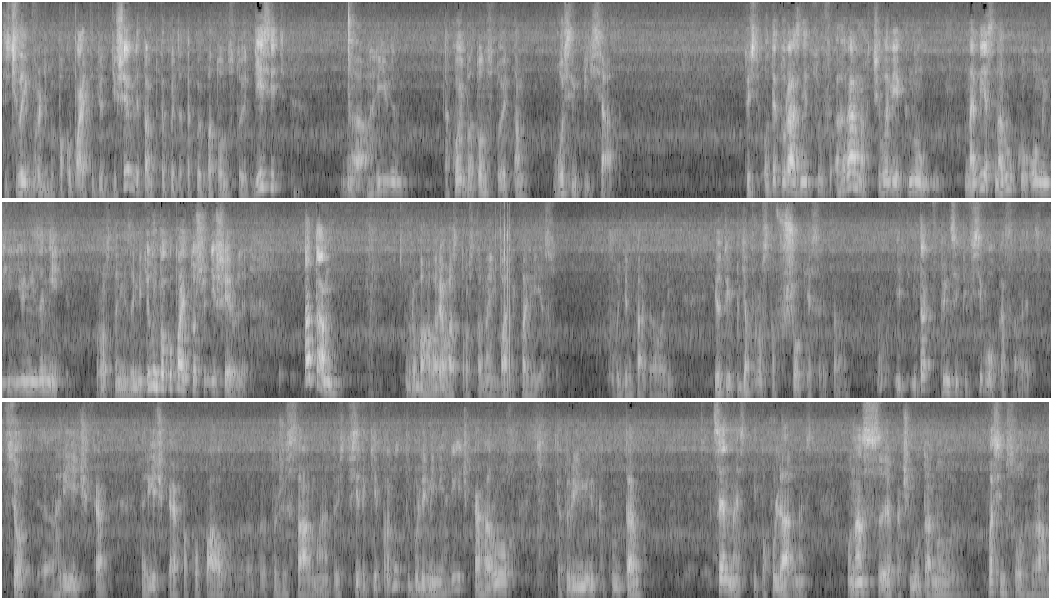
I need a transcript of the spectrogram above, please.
То есть человек вроде бы покупает, идет дешевле, там какой-то такой батон стоит 10 Э, гривен. Такой батон стоит там 8,50. То есть вот эту разницу в граммах человек, ну, на вес, на руку, он ее не заметит. Просто не заметит. Он покупает то, что дешевле. А там, грубо говоря, вас просто наебали по весу. Будем так говорить. И вот я просто в шоке с этого. И, и так, в принципе, всего касается. Все, э, гречка, речка я покупал э, то же самое. То есть все такие продукты, более-менее гречка, горох, которые имеют какую-то ценность и популярность. У нас э, почему-то оно 800 грамм.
